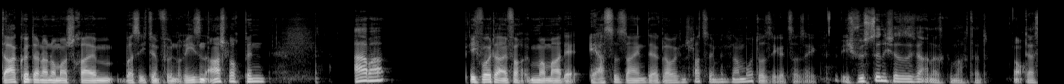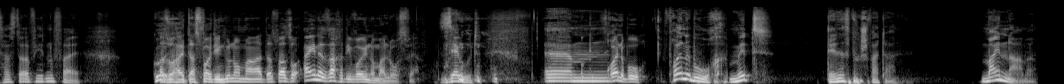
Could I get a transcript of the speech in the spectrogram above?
da könnt ihr dann nochmal schreiben, was ich denn für ein Riesenarschloch bin. Aber ich wollte einfach immer mal der Erste sein, der, glaube ich, ein Schlagzeug mit einer Motorsäge zersägt. Ich wüsste nicht, dass es wer anders gemacht hat. Oh. Das hast du auf jeden Fall. Gut. Also halt, das wollte ich nur noch mal, das war so eine Sache, die wollte ich noch mal loswerden. Sehr gut. ähm, Freundebuch. Freundebuch mit Dennis Poschwatter. Mein Name.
